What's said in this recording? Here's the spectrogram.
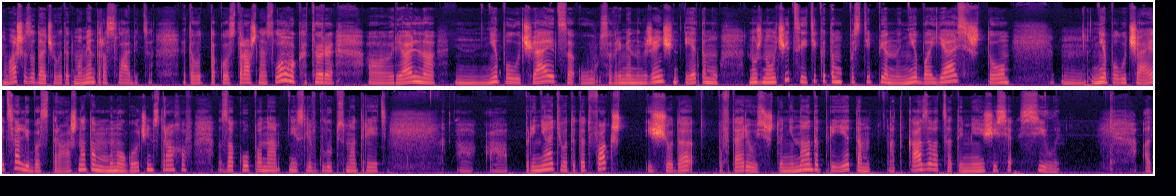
Ваша задача в этот момент расслабиться. Это вот такое страшное слово, которое э, реально не получается у современных женщин, и этому нужно учиться идти к этому постепенно, не боясь, что не получается, либо страшно, там много очень страхов закопано, если вглубь смотреть, а, а принять вот этот факт еще, да, повторюсь, что не надо при этом отказываться от имеющейся силы от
